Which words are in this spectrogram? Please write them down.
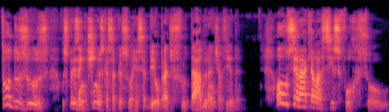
todos os, os presentinhos que essa pessoa recebeu para desfrutar durante a vida? Ou será que ela se esforçou,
